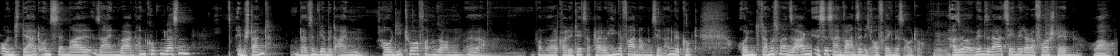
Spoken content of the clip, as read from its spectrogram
Und der hat uns dann mal seinen Wagen angucken lassen im Stand. Da sind wir mit einem Auditor von unseren äh, von unserer Qualitätsabteilung hingefahren, haben uns den angeguckt. Und da muss man sagen, es ist ein wahnsinnig aufregendes Auto. Also wenn Sie da zehn Meter davor stehen, wow.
